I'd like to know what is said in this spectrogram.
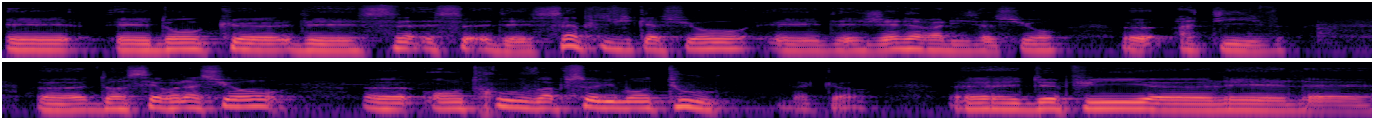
Et, donc des, des, simplifications et des généralisations hâtives. dans ces relations, euh, on trouve absolument tout, d'accord euh, Depuis euh,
